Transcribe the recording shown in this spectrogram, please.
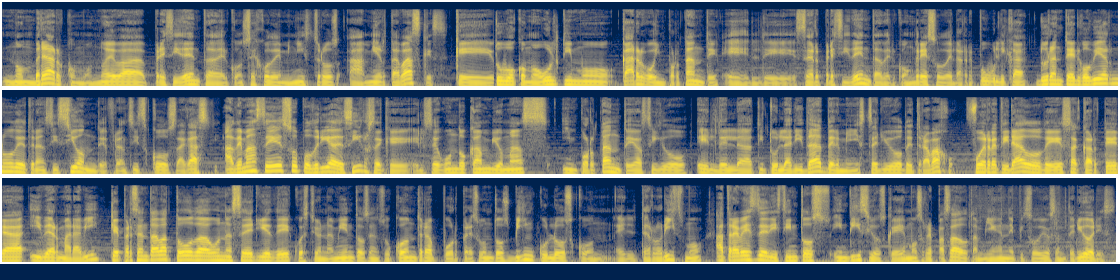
nombrar como nueva presidenta del Consejo de Ministros a Mirta Vázquez, que tuvo como último cargo importante, el de ser presidenta del Congreso de la República durante el gobierno de transición de Francisco Sagasti. Además de eso, podría decirse que el segundo cambio más importante ha sido el de la titularidad del Ministerio de Trabajo. Fue retirado de esa cartera Iber Maraví, que presentaba toda una serie de cuestionamientos en su contra por presuntos vínculos con el terrorismo a través de distintos indicios que hemos repasado también en episodios anteriores.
